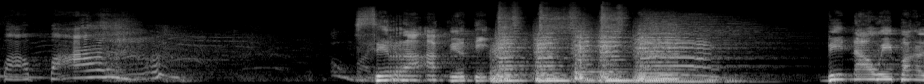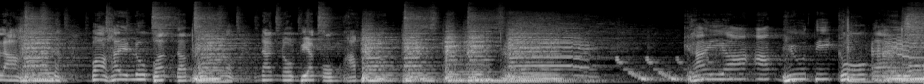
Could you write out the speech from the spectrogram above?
Papa. Sira ang beauty ko. Binawi pang lahat, bahay lupat na to, ng nobya kong hamon. Kaya ang beauty ko ngayon,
